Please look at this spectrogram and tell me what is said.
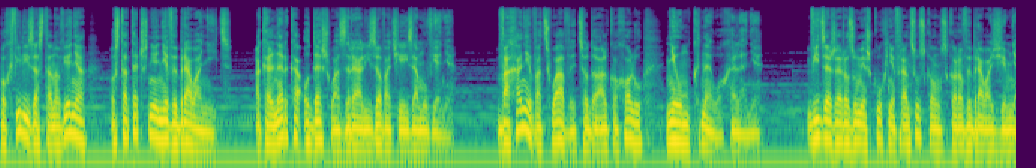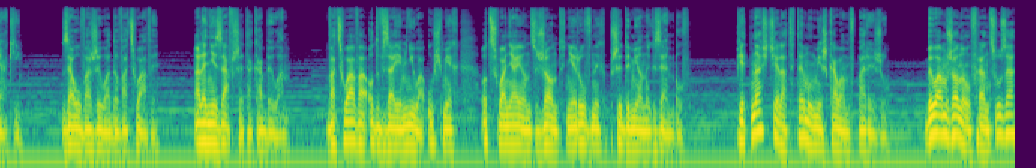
po chwili zastanowienia, ostatecznie nie wybrała nic, a kelnerka odeszła zrealizować jej zamówienie. Wahanie Wacławy co do alkoholu nie umknęło Helenie. Widzę, że rozumiesz kuchnię francuską, skoro wybrałaś ziemniaki. Zauważyła do Wacławy. Ale nie zawsze taka byłam. Wacława odwzajemniła uśmiech, odsłaniając rząd nierównych, przydymionych zębów. Piętnaście lat temu mieszkałam w Paryżu. Byłam żoną Francuza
